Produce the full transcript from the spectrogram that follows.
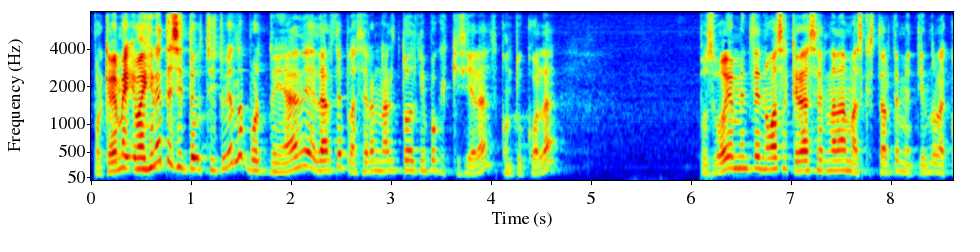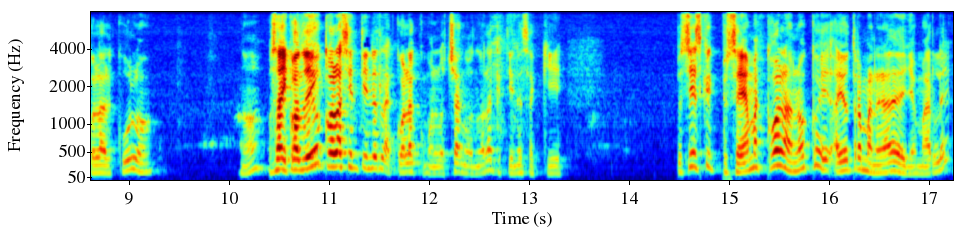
Porque ima- imagínate si, tu- si tuvieras la oportunidad de darte placer anal todo el tiempo que quisieras con tu cola, pues obviamente no vas a querer hacer nada más que estarte metiendo la cola al culo. ¿No? O sea, y cuando digo cola, sí entiendes la cola como en los changos, ¿no? La que tienes aquí. Pues sí, es que pues, se llama cola, ¿no? ¿Hay otra manera de llamarle?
